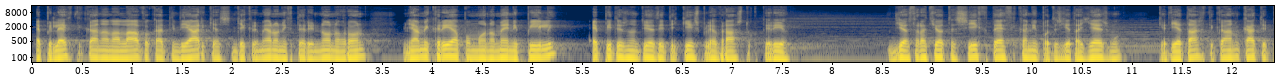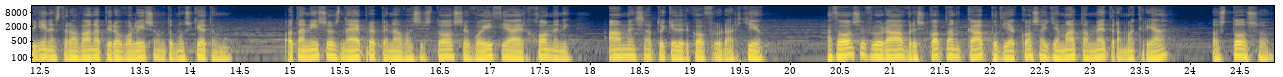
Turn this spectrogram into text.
Επιλέχθηκα να αναλάβω κατά τη διάρκεια συγκεκριμένων νυχτερινών ωρών μια μικρή απομονωμένη πύλη επί της νοτιοδυτικής πλευράς του κτηρίου. Δύο στρατιώτες Σιχ τέθηκαν υπό τις διαταγέ μου και διατάχθηκαν αν κάτι πήγαινε στραβά να πυροβολήσω με το μουσκέτο μου, όταν ίσως να έπρεπε να βασιστώ σε βοήθεια ερχόμενη άμεσα από το κεντρικό φρουραρχείο. Καθώς η φρουρά βρισκόταν κάπου 200 γεμάτα μέτρα μακριά, ωστόσο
